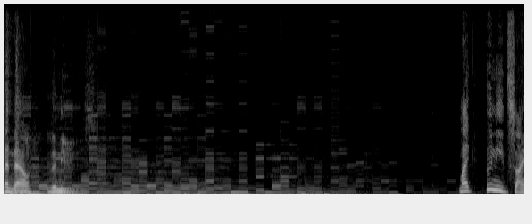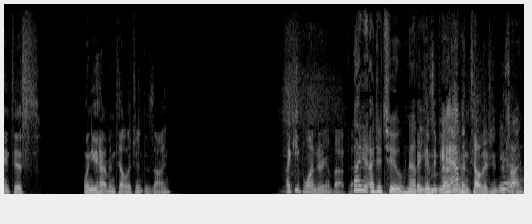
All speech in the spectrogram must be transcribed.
And now, the news. Mike, who needs scientists when you have intelligent design? I keep wondering about that. I, I do too. Now because that if you, you now have intelligent Yeah. design,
